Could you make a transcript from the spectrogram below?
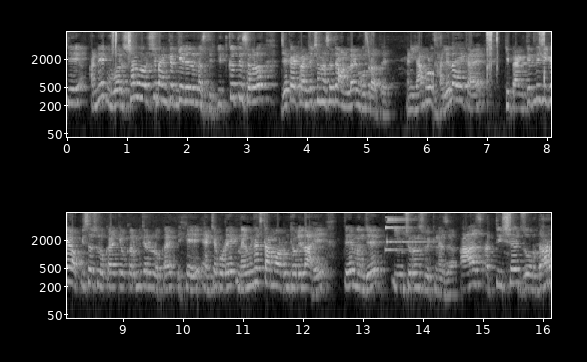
की अनेक वर्षानुवर्ष बँकेत गेलेले नसतील. इतकं ते सगळं जे काही ट्रान्झॅक्शन असेल ते ऑनलाईन होत राहते आणि ह्यामुळे झालेलं आहे काय? की बँकेतले जे काही ऑफिसर्स लोक आहेत किंवा कर्मचारी लोक आहेत हे यांच्यापुढे एक नवीनच काम वाढून ठेवलेलं आहे. ते म्हणजे इन्शुरन्स विकण्याचं. आज अतिशय जोरदार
